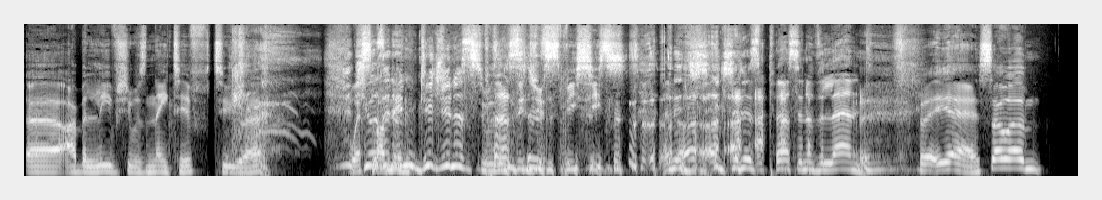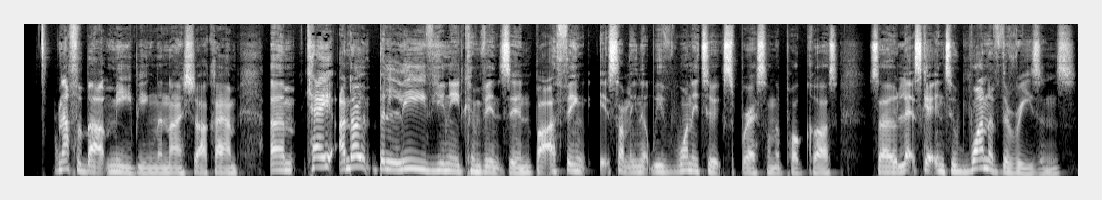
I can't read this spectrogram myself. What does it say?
Uh, I believe she was native to uh, West she was London. an indigenous she was an indigenous species. an indigenous person of the land. but yeah, so um, enough about me being the nice shark I am. Um, Kae, I don't believe you need convincing, but I think it's something that we've wanted to express on the podcast. So let's get into one of the reasons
